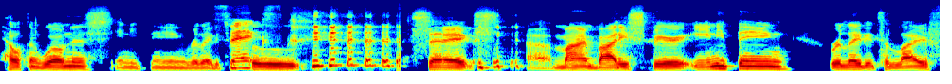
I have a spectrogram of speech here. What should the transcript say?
health and wellness, anything related sex. to food, sex, uh, mind, body, spirit, anything related to life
